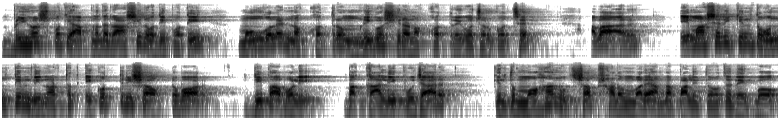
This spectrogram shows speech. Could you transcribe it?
বৃহস্পতি আপনাদের রাশির অধিপতি মঙ্গলের নক্ষত্র মৃগশিরা নক্ষত্রে গোচর করছে। আবার এ মাসেরই কিন্তু অন্তিম দিন, অর্থাৎ একত্রিশে অক্টোবর দীপাবলি বা কালী পূজার কিন্তু মহান উৎসব সাড়ম্বরে আমরা পালিত হতে দেখব।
